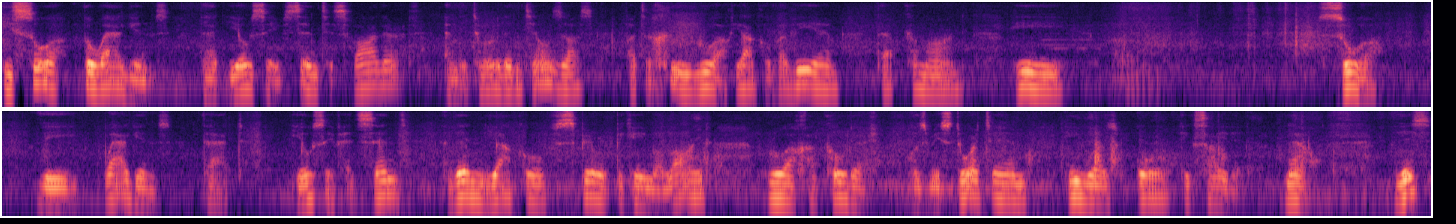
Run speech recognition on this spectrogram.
He saw the wagons that Yosef sent his father, and the Torah then tells us, Vatachi Ruach Yaakov Aviem, that come on, he uh, saw the wagons that Yosef had sent, and then Yaakov's spirit became alive. Ruach HaKodesh was restored to him. He was all excited. Now, this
